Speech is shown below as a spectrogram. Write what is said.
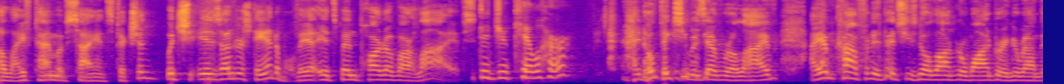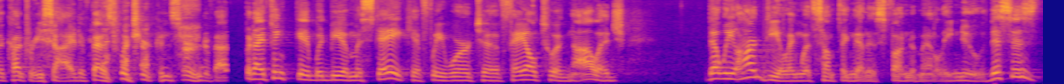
a lifetime of science fiction, which is understandable. It's been part of our lives. Did you kill her? I don't think she was ever alive. I am confident that she's no longer wandering around the countryside, if that's what you're concerned about. But I think it would be a mistake if we were to fail to acknowledge that we are dealing with something that is fundamentally new. This is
